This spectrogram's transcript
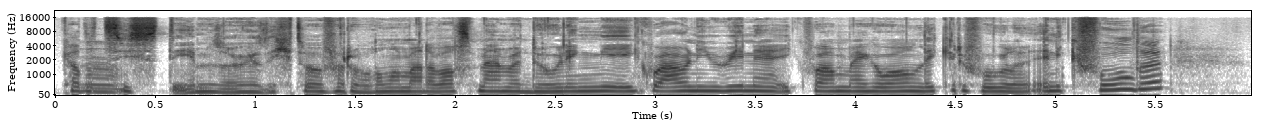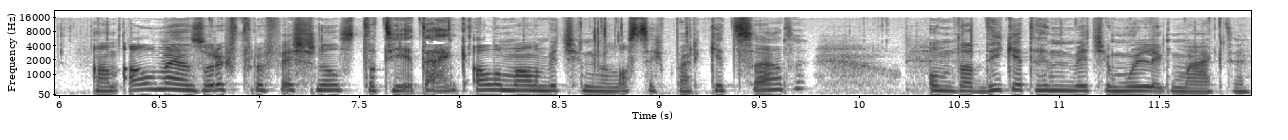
Ik had het hmm. systeem zo gezegd overwonnen, maar dat was mijn bedoeling niet. Ik wou niet winnen, ik wou mij gewoon lekker voelen. En ik voelde aan al mijn zorgprofessionals dat die uiteindelijk allemaal een beetje in een lastig parket zaten, omdat ik het hen een beetje moeilijk maakte.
